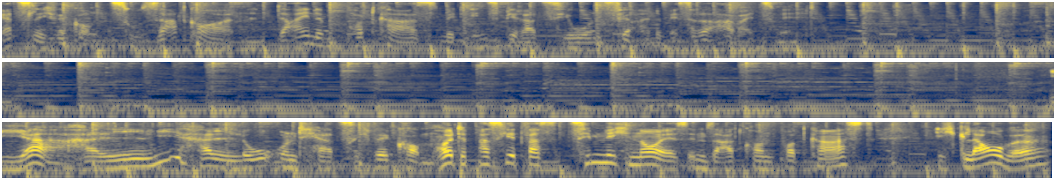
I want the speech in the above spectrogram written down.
Herzlich willkommen zu Saatkorn, deinem Podcast mit Inspiration für eine bessere Arbeitswelt. Ja, halli, hallo und herzlich willkommen. Heute passiert was ziemlich Neues im Saatkorn Podcast. Ich glaube,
